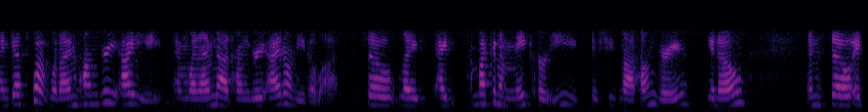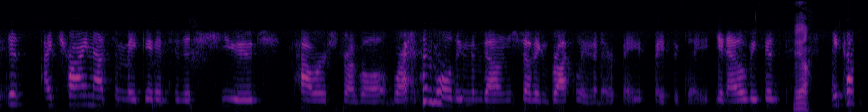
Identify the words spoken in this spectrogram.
And guess what? When I'm hungry, I eat. And when I'm not hungry, I don't eat a lot. So, like, I, I'm not going to make her eat if she's not hungry, you know? And so it just, I try not to make it into this huge power struggle where I'm holding them down and shoving broccoli to their face, basically, you know, because yeah. it comes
